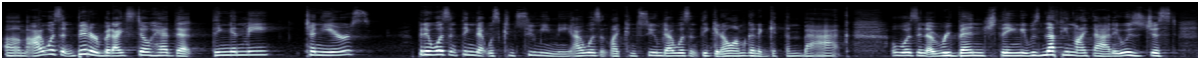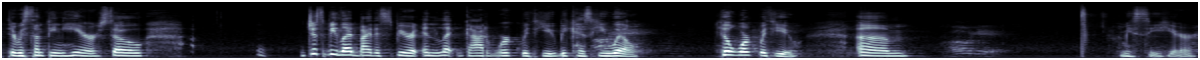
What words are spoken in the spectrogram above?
um, I wasn't bitter, but I still had that thing in me 10 years, but it wasn't thing that was consuming me. I wasn't like consumed. I wasn't thinking, oh, I'm going to get them back. It wasn't a revenge thing. It was nothing like that. It was just, there was something here. So just be led by the Spirit and let God work with you because He will. He'll work with you. Um, let me see here.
